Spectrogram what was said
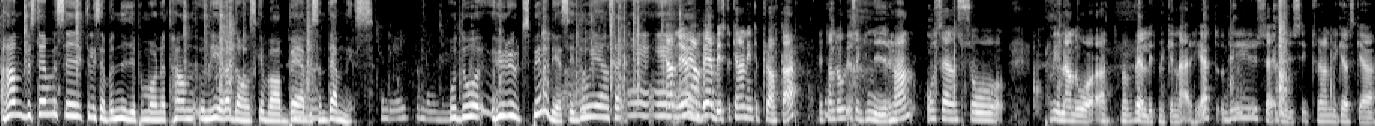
Han bestämmer sig till exempel nio på morgonen att han under hela dagen ska vara bebisen Dennis. Kan du hjälpa mig nu? Och då, hur utspelar det sig? Då är han så här... eh, eh, Ja, nu är han bebis, då kan han inte prata. Utan då så gnyr han. Och sen så vill han då att vara väldigt mycket närhet. Och det är ju så här mysigt. För han är ganska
